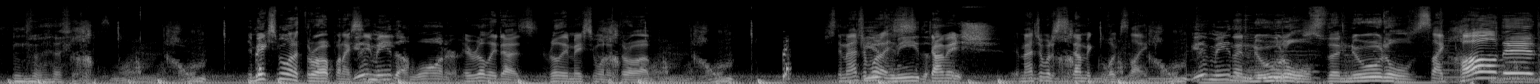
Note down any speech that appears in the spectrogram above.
it makes me want to throw up when I Give see me the water. It really does. It really makes me want to throw up. Just imagine Give what his me the stomach. fish. Imagine what his stomach looks like. Give me The the noodles, the noodles. I called it.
